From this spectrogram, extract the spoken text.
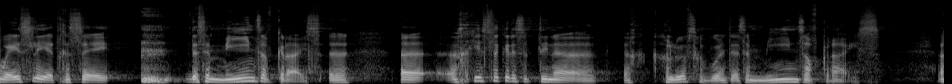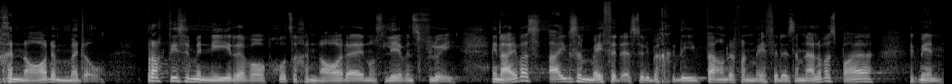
Wesley het gesê dis 'n means of grace, 'n 'n 'n geestelike dissipline 'n geloofsgewoonte is 'n means of grace, 'n genademiddel, praktiese maniere waarop God se genade in ons lewens vloei. En hy was hy was 'n Methodist, so die die founder van Methodism. En hulle was baie, ek meen,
